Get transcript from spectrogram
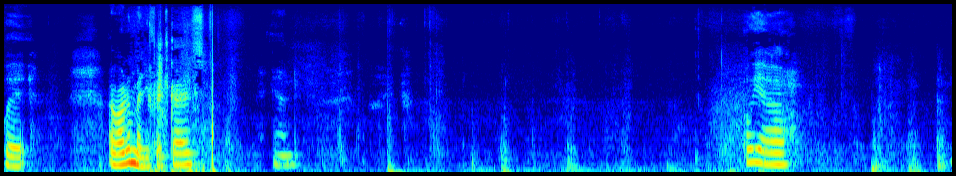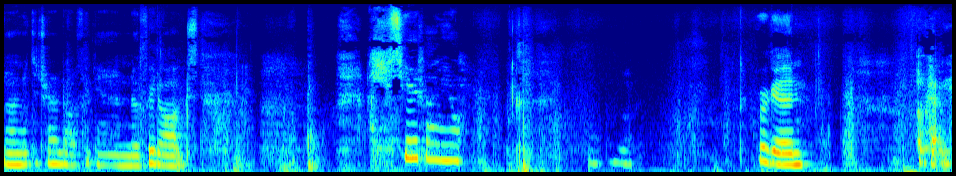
Wait. I got a mini fridge, guys. And. Oh, yeah. Now I need to turn it off again. No free dogs. Are you serious from you? We're good. Okay.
